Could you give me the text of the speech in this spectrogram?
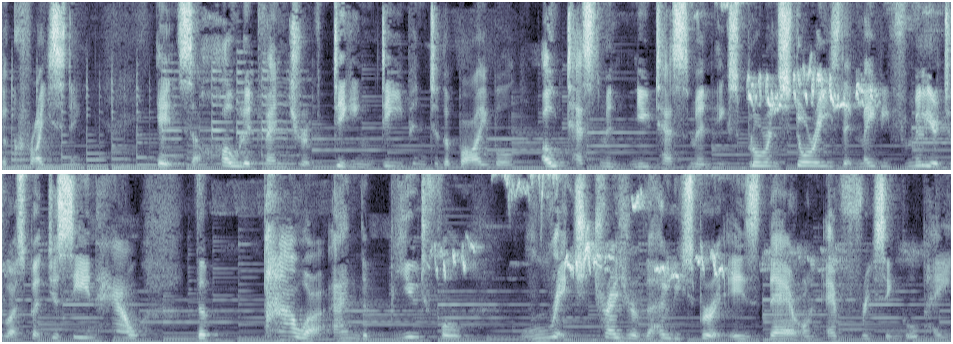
The Christing. It's a whole adventure of digging deep into the Bible, Old Testament, New Testament, exploring stories that may be familiar to us, but just seeing how the power and the beautiful, rich treasure of the Holy Spirit is there on every single page.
